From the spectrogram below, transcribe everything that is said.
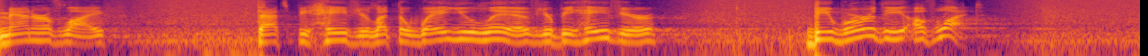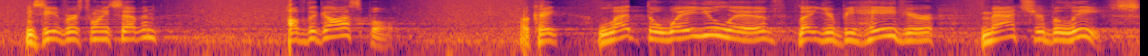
Manner of life, that's behavior. Let the way you live, your behavior, be worthy of what? You see in verse 27? Of the gospel. Okay? Let the way you live, let your behavior match your beliefs.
